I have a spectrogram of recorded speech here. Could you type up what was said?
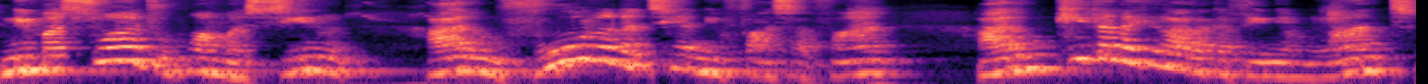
ny masoandro ho hamazinina, ary ny volana tsy haneho fahazavana, ary ho kintana hiraraka avy eny amin'ny lanitra,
